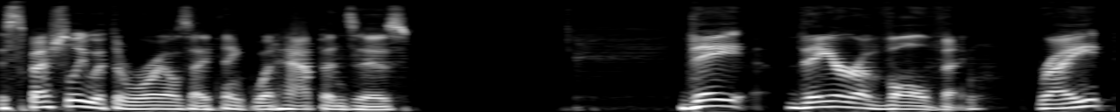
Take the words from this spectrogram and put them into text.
especially with the Royals, I think what happens is they they are evolving, right?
